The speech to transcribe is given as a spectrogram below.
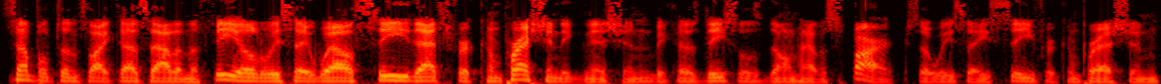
simpletons like us out in the field, we say, well, C that's for compression ignition because diesels don't have a spark. So we say C for compression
